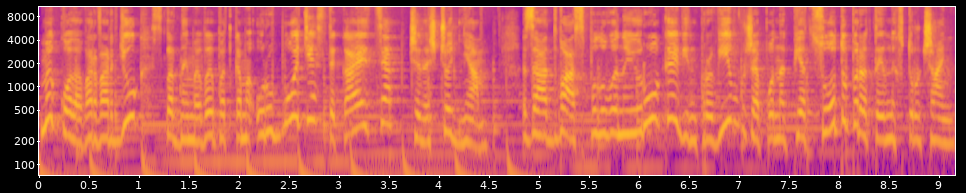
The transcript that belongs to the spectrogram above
Микола Варвардюк складними випадками у роботі стикається чи не щодня. За два з половиною роки він провів вже понад 500 оперативних втручань.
